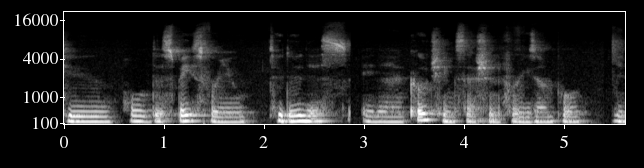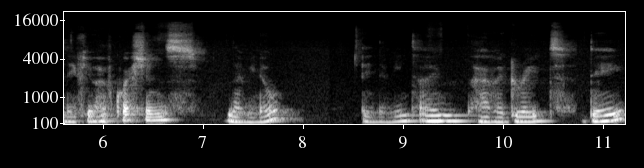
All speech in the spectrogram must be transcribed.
to hold the space for you to do this in a coaching session, for example. And if you have questions, let me know. In the meantime, have a great day.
